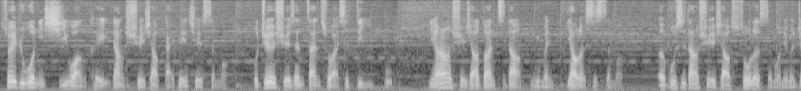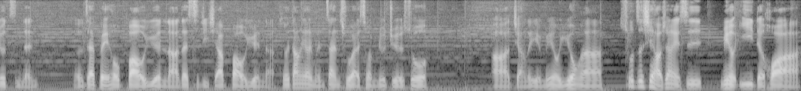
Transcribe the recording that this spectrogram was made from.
所以，如果你希望可以让学校改变些什么，我觉得学生站出来是第一步。你要让学校端知道你们要的是什么，而不是当学校说了什么，你们就只能呃在背后抱怨啦，在私底下抱怨啦。可是当要你们站出来的时候，你们就觉得说啊，讲了也没有用啊，说这些好像也是没有意义的话啊，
